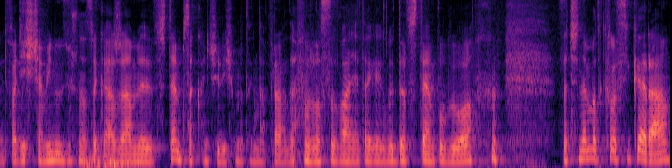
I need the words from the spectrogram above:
20 minut już na zegarze, a my wstęp zakończyliśmy tak naprawdę, bo losowanie tak jakby do wstępu było. Zaczynamy od klasikera.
